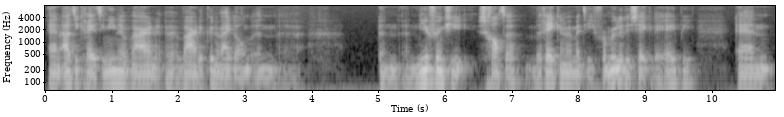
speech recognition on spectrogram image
En uit die creatinine-waarde uh, kunnen wij dan een, uh, een, nierfunctie schatten. Berekenen we met die formule, de CKD-EPI. En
